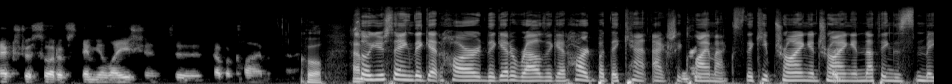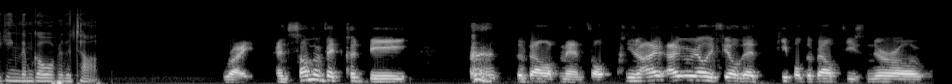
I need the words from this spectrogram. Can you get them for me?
extra sort of stimulation to have a climax. Cool. Um, so you're saying they get hard, they get aroused, they get hard, but they can't actually climax. They keep trying and trying, and nothing's making them go over the top. Right. And some of it could be developmental. You know, I, I really feel that people develop these neural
